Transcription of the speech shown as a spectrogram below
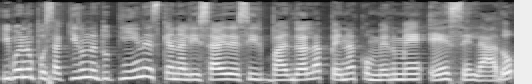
Y bueno, pues aquí es donde tú tienes que analizar y decir, ¿valdrá la pena comerme ese helado?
